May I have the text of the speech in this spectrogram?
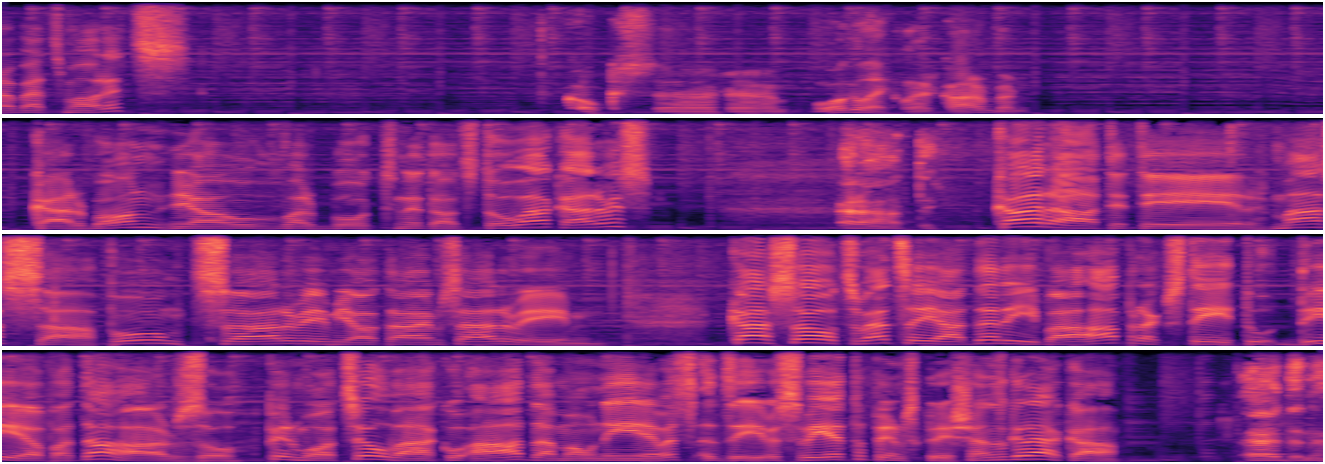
Roberts Morits? Kaut kas ar uh, oglekli, ar karbonu. Karbonu jau varbūt nedaudz tuvāk, Arvis. Karāti. Karāti ir masā, punkts Arvīm, jautājums Arvīm. Kā sauc vecajā derībā aprakstītu dieva dārzu, pirmo cilvēku Ādama un Ievas dzīves vietu pirms krišanas grēkā? Ēdene.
